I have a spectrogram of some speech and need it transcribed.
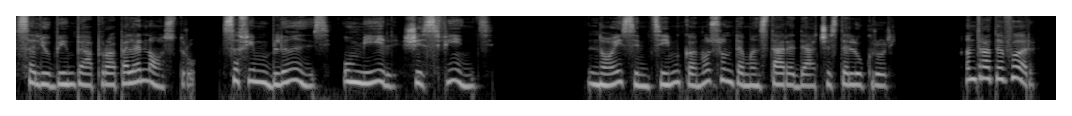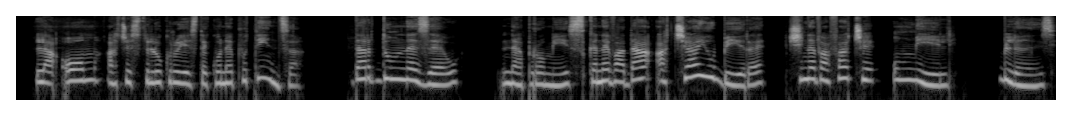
să-L iubim pe aproapele nostru, să fim blânzi, umili și sfinți. Noi simțim că nu suntem în stare de aceste lucruri. Într-adevăr, la om acest lucru este cu neputință, dar Dumnezeu ne-a promis că ne va da acea iubire și ne va face umili, blânzi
